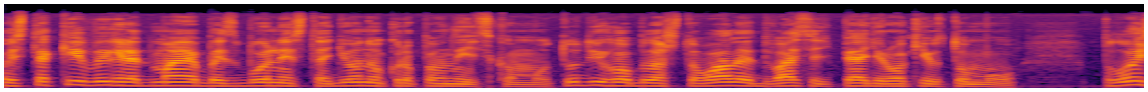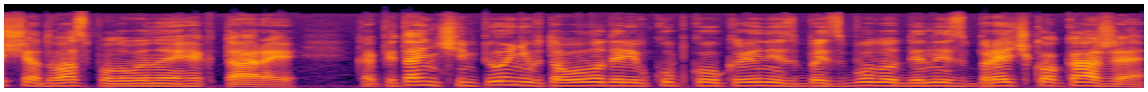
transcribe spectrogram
Ось такий вигляд має бейсбольний стадіон у Кропивницькому. Тут його облаштували 25 років тому. Площа 2,5 гектари. Капітан чемпіонів та володарів Кубка України з бейсболу Денис Бречко каже,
